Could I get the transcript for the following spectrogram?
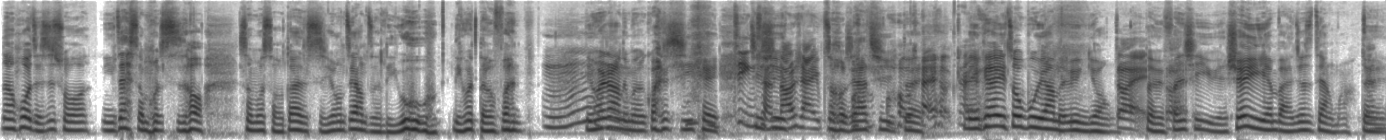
那或者是说你在什么时候、什么手段使用这样子的礼物，你会得分，嗯你会让你们的关系可以 继续到下一步走下去。对你可以做不一样的运用。对，对对分析语言，学语言本来就是这样嘛。对，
